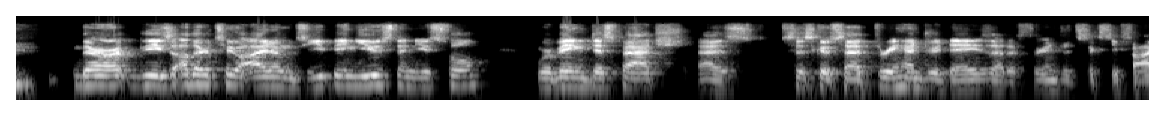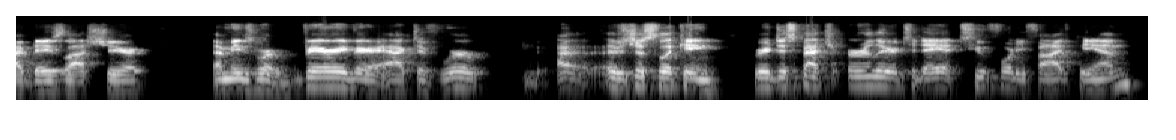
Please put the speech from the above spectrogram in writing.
there are these other two items being used and useful. We're being dispatched, as Cisco said, 300 days out of 365 days last year. That means we're very, very active. We're, I, was just looking, we were dispatched earlier today at 2.45 p.m.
